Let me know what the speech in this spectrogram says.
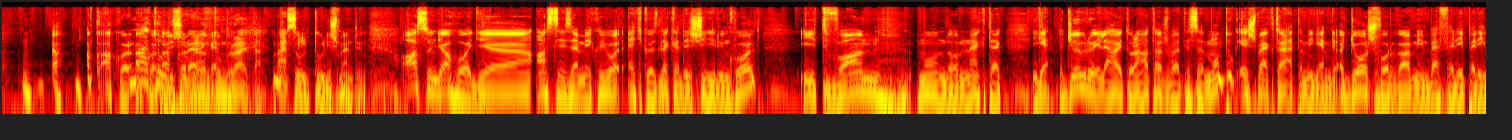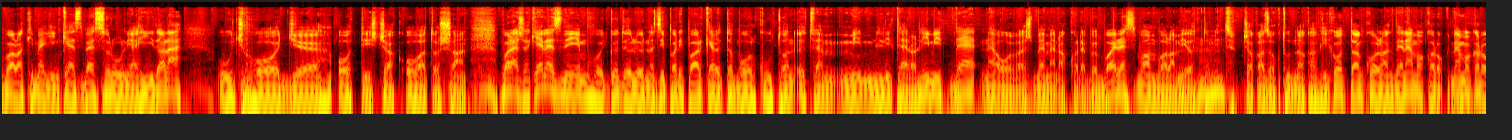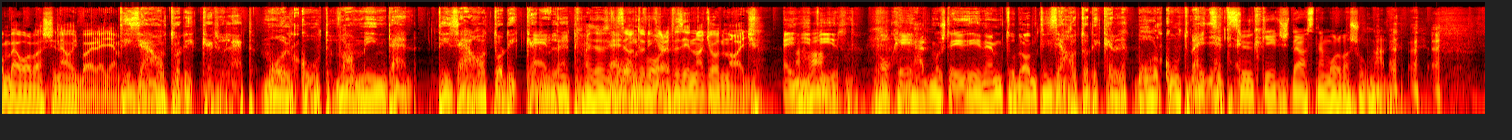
Ja, akkor, akkor, Már akkor, túl is akkor rajta. Már túl, túl is mentünk. Azt mondja, hogy uh, azt nézem még, hogy volt egy közlekedési hírünk volt. Itt van, mondom nektek. Igen, a gyömrői lehajtónál hatalmasba ezt mondtuk, és megtaláltam, igen, a gyorsforgalmin befelé pedig valaki megint kezd beszorulni a híd alá, úgyhogy ott is csak óvatosan. Balázsnak jelezném, hogy Gödöllőn az ipari park előtt a Molk úton 50 ml a limit, de ne olvasd be, mert akkor ebből baj lesz. Van valami ott, amit csak azok tudnak, akik ott tankolnak, de nem, akarok, nem akarom beolvasni, nehogy baj legyen. 16. kerület. Molkút. Van minden. 16. kerület. Ez az Elég 16. volt. kerület azért nagyon nagy. Ennyit Aha. írt. Oké, okay, hát most én, én nem tudom. 16. kerület. Picit Menjetek. szűkíts, de azt nem olvasuk már be.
